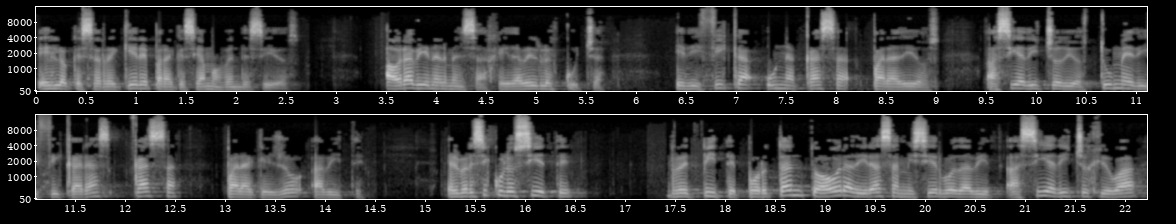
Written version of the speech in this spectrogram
es lo que se requiere para que seamos bendecidos. Ahora viene el mensaje y David lo escucha. Edifica una casa para Dios. Así ha dicho Dios, tú me edificarás casa para que yo habite. El versículo 7 repite, por tanto ahora dirás a mi siervo David, así ha dicho Jehová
